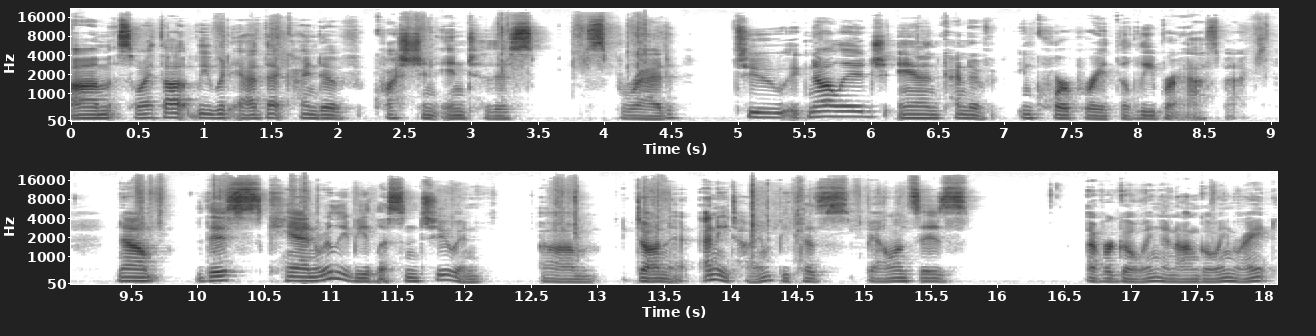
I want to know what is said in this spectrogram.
Um, so I thought we would add that kind of question into this spread to acknowledge and kind of incorporate the Libra aspect. Now, this can really be listened to and um, done at any time because balance is ever going and ongoing, right?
